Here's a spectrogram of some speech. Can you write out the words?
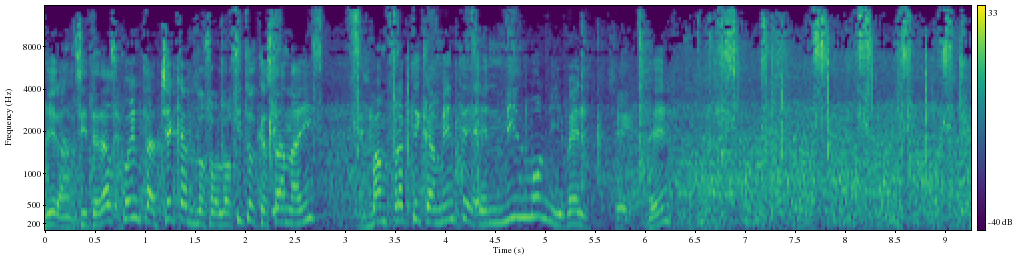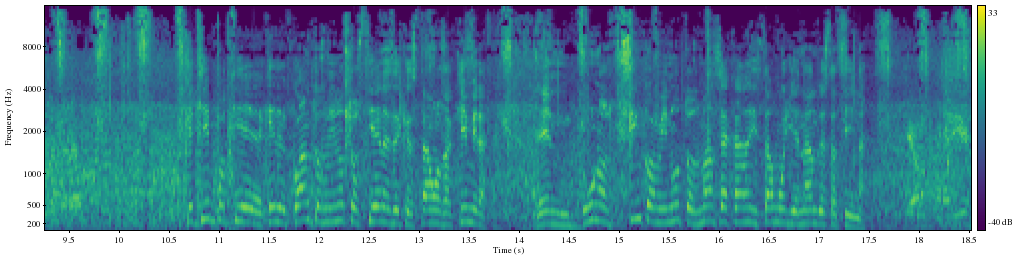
mira, si te das cuenta, checa los olositos que están ahí, van prácticamente en mismo nivel. Sí, ¿eh? sí, lo que veo. ¿Qué tiempo tiene? ¿Qué- ¿Cuántos minutos tienes de que estamos aquí? Mira, en unos 5 minutos más de acá y estamos llenando esta tina. Llevamos como 10.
